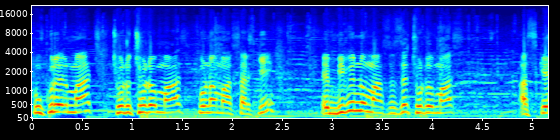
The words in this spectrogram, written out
পুকুরের মাছ ছোট ছোট মাছ পোনা মাছ আর কি। এ বিভিন্ন মাছ আছে ছোট মাছ। আজকে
